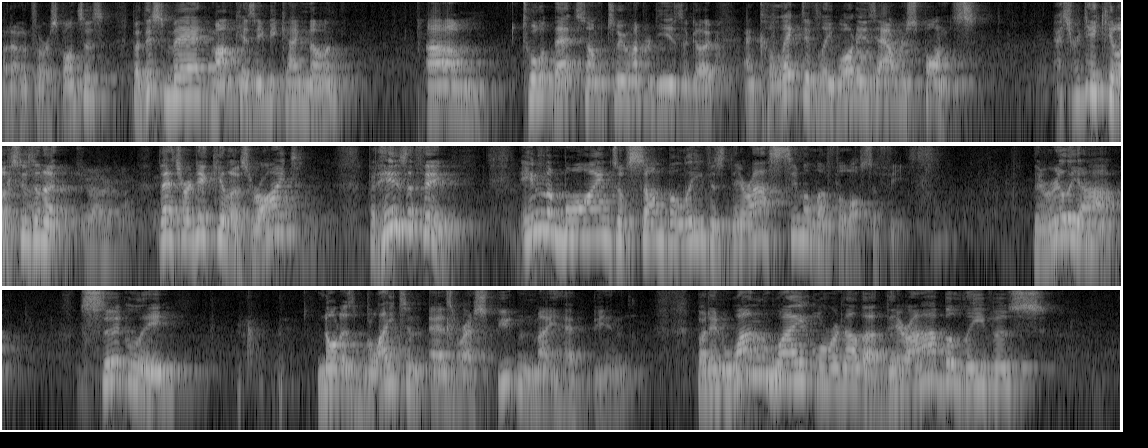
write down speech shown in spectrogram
I don't look for responses. But this mad monk, as he became known, um, taught that some 200 years ago. And collectively, what is our response? That's ridiculous, isn't it? That's ridiculous, right? But here's the thing in the minds of some believers, there are similar philosophies. There really are. Certainly not as blatant as Rasputin may have been, but in one way or another, there are believers,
